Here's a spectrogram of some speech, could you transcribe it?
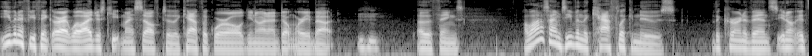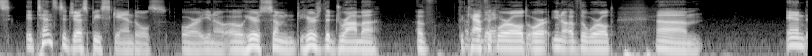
even if you think, all right, well, I just keep myself to the Catholic world, you know, and I don't worry about Mhm. other things. A lot of times, even the Catholic news, the current events, you know, it's it tends to just be scandals or you know, oh, here's some here's the drama of the Of Catholic day. world or you know of the world, um, and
